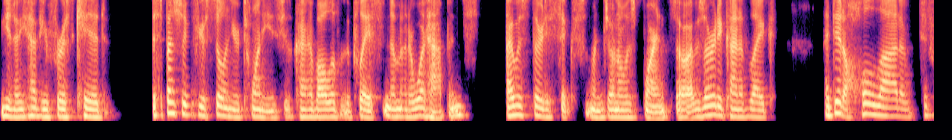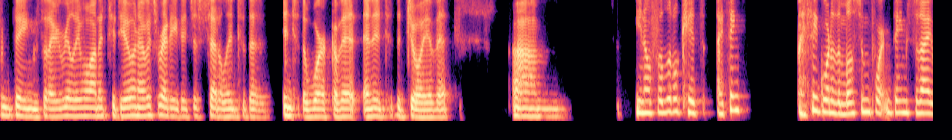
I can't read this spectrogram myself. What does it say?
you know you have your first kid especially if you're still in your 20s you're kind of all over the place no matter what happens i was 36 when jonah was born so i was already kind of like I did a whole lot of different things that I really wanted to do, and I was ready to just settle into the into the work of it and into the joy of it. Um, you know, for little kids, I think I think one of the most important things that I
